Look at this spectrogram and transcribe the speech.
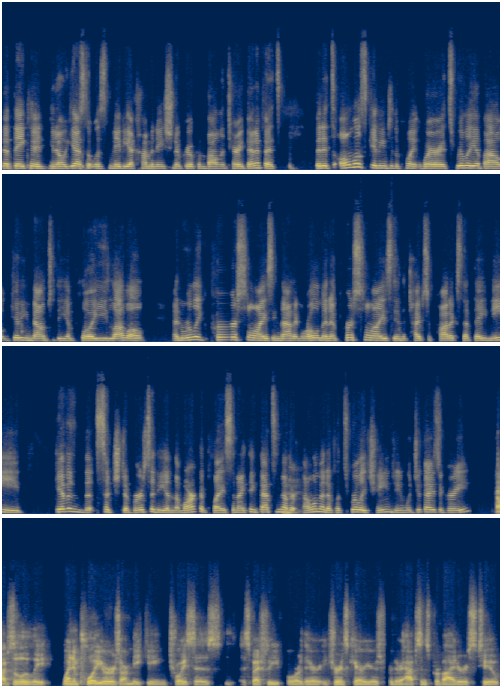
that they could, you know, yes, it was maybe a combination of group and voluntary benefits, but it's almost getting to the point where it's really about getting down to the employee level and really personalizing that enrollment and personalizing the types of products that they need given that such diversity in the marketplace. And i think that's another mm-hmm. element of what's really changing. Would you guys agree? Absolutely. When employers are making choices especially for their insurance carriers for their absence providers too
